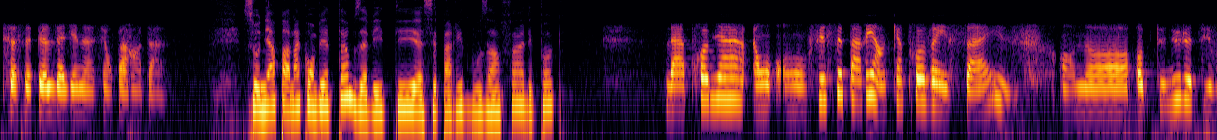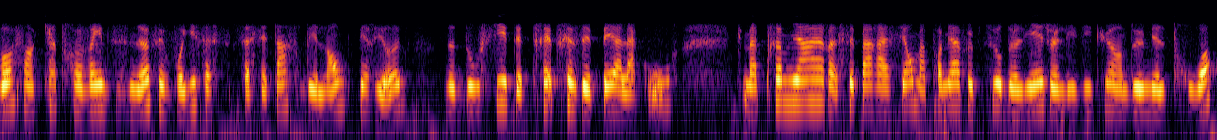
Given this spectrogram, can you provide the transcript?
Puis ça s'appelle l'aliénation parentale. Sonia, pendant combien de temps vous avez été euh, séparée de vos enfants à l'époque? La première, on, s'est séparés en 96. On a obtenu le divorce en 99 et vous voyez, ça, s'étend sur des longues périodes. Notre dossier était très, très épais à la cour. Puis ma première séparation, ma première rupture de lien, je l'ai vécue en 2003.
